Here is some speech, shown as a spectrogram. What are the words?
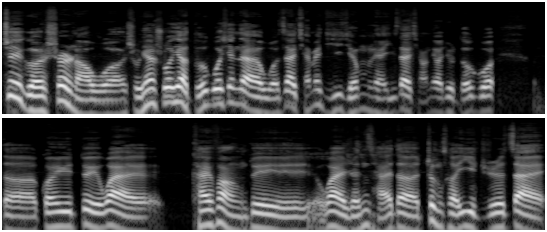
这个事儿呢，我首先说一下德国现在我在前面几期节目里一再强调，就是德国的关于对外开放对外人才的政策一直在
